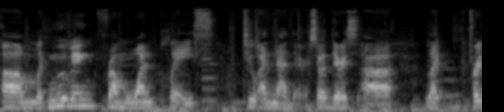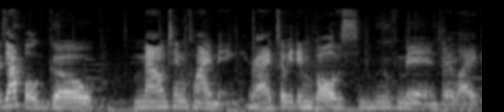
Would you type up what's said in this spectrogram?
um, like moving from one place to another. So there's uh, like for example, go mountain climbing, right? So it involves movement or like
